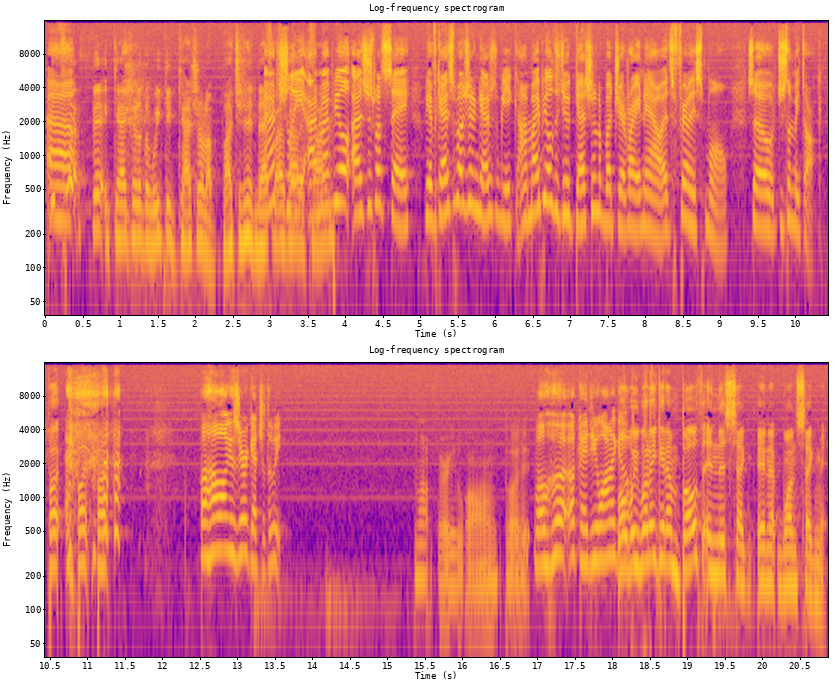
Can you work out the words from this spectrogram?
Uh, can't fit a gadget of the week and gadget on a budget in that Actually, amount of I might time. be. Able, I was just about to say we have gadget budget and gadget of the week. I might be able to do gadget on a budget right now. It's fairly small, so just let me talk. But but but Well, how long is your gadget of the week? Not very long. But Well, who, okay. Do you want to go? well, we want to get them both in this seg in one segment,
